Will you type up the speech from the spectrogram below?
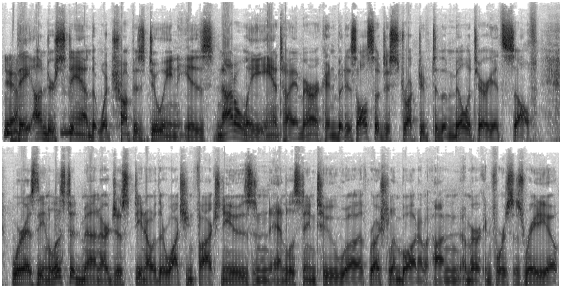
Yeah. They understand that what Trump is doing is not only anti-American, but is also destructive to the military itself. Whereas the enlisted men are just, you know, they're watching Fox News and, and listening to uh, Rush Limbaugh on, on American Forces Radio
